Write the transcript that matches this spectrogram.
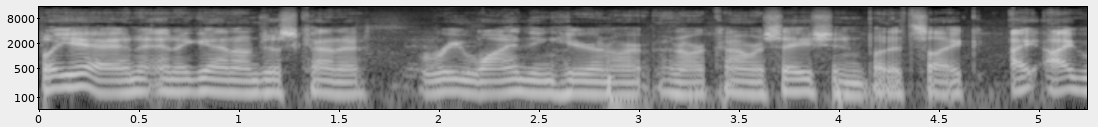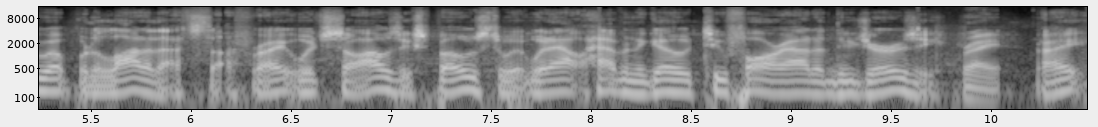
but yeah, and, and again, I'm just kind of rewinding here in our in our conversation. But it's like I, I grew up with a lot of that stuff, right? Which so I was exposed to it without having to go too far out of New Jersey. Right. Right.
